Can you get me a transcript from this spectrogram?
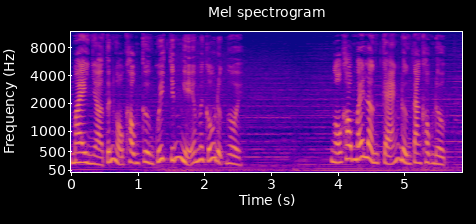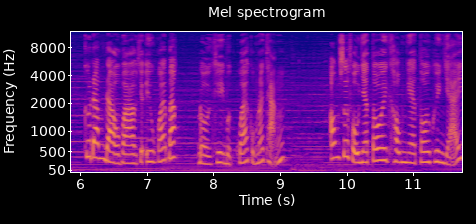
May nhờ tính ngộ không cương quyết chính nghĩa mới cứu được người. Ngộ không mấy lần cản đường Tăng không được, cứ đâm đầu vào cho yêu quái bắt, đôi khi bực quá cũng nói thẳng. Ông sư phụ nhà tôi không nghe tôi khuyên giải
